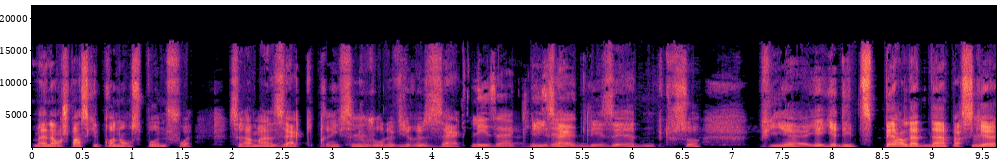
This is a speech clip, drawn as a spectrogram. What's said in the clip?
mais non, je pense qu'il ne prononce pas une fois. C'est vraiment Zach. qui prend- C'est Mm. toujours le virus Zach. Les Zach, les, les Z. Zach, les Z, tout ça. Puis euh, il y, a- il y a des petites perles là-dedans parce Mm. que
